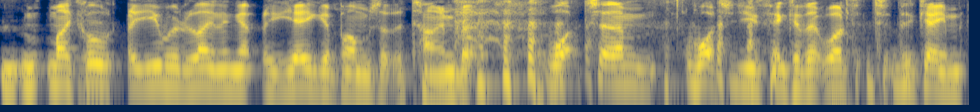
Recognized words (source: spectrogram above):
Michael, you were lining up the Jaeger bombs at the time, but what um, what did you think of that? What the game?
